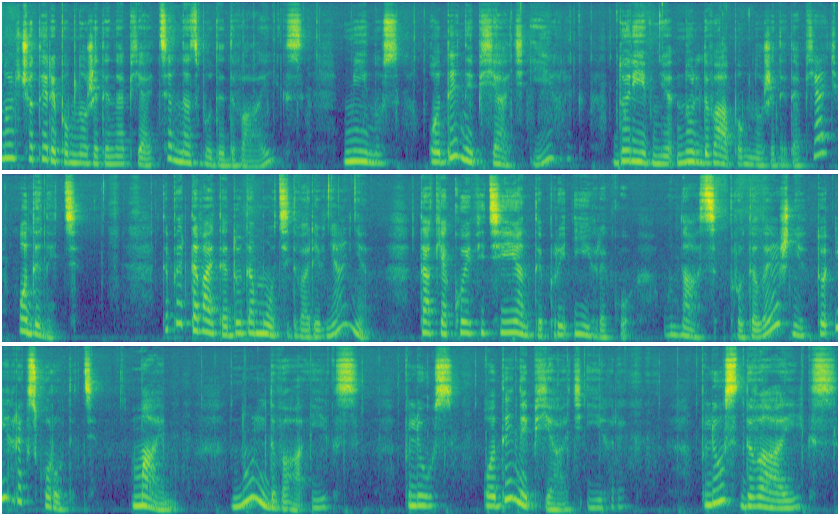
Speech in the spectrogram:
0,4 помножити на 5 це в нас буде 2х мінус 1,5y дорівнює 0,2 помножити на 5 одиниці. Тепер давайте додамо ці два рівняння, так як коефіцієнти при y у нас протилежні, то y скоротиться. Маємо 0,2х плюс 1,5y плюс 2х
